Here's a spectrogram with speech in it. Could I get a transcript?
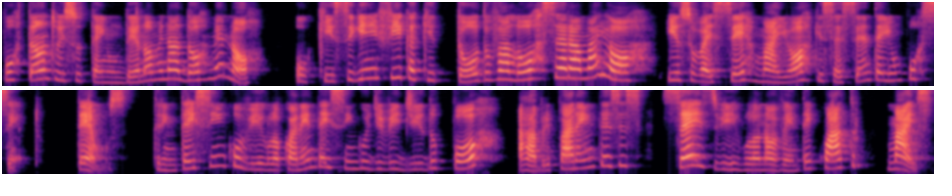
Portanto, isso tem um denominador menor, o que significa que todo valor será maior. Isso vai ser maior que 61%. Temos 35,45 dividido por, abre parênteses, 6,94 mais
